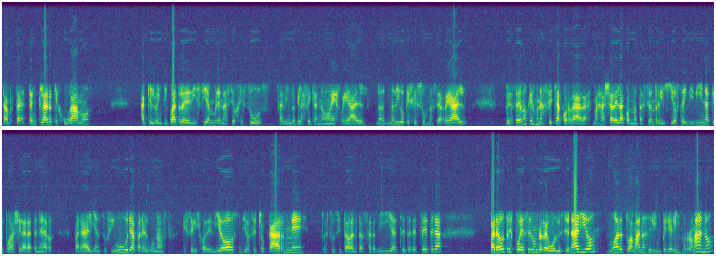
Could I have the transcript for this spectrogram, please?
Está, en claro que jugamos a que el 24 de diciembre nació Jesús, sabiendo que la fecha no es real, no, no digo que Jesús no sea real, pero sabemos que es una fecha acordada, más allá de la connotación religiosa y divina que pueda llegar a tener para alguien su figura, para algunos es el Hijo de Dios, Dios hecho carne, resucitado al tercer día, etcétera, etcétera. Para otros puede ser un revolucionario muerto a manos del imperialismo romano,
